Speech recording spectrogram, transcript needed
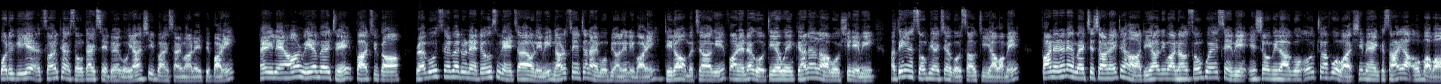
ပေါ်တူဂီရဲ့အစွမ်းထက်ဆုံးတိုက်စစ်တွဲကိုရရှိပိုင်ဆိုင်မှာလည်းဖြစ်ပါတယ်။ အဲ့လေဟာ Real Madrid, Portugal, Red Bull Salzburg တို့နဲ့တုံးစုနဲ့ကြားရောက်နေပြီးနောက်တစ်ဆင့်တက်နိုင်ဖို့မျှော်လင့်နေပါတယ်။ဒီတော့မကြာခင်ဖာနန်ဒက်ကိုတရားဝင်ကမ်းလှမ်းလာဖို့ရှိနေပြီးအသင်းရဲ့ဆုံးဖြတ်ချက်ကိုစောင့်ကြည့်ရပါမယ်။ဖိုင်နယ်နဲ့မန်ချက်စတာယူနိုက်တက်ဟာဒီဟာဒီမှာနောက်ဆုံးပွဲအဆင့်ဖြင့်အင်စတိုဗီလာကိုအိုထရာဖို့မှာရှင်မြန်ကစားရအောင်ပါပါ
